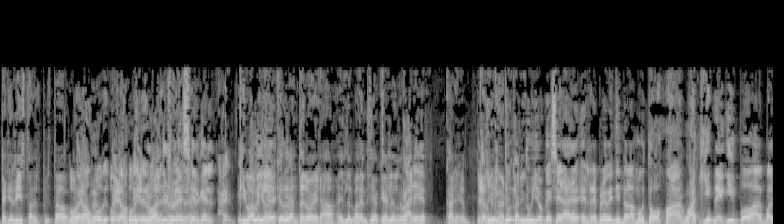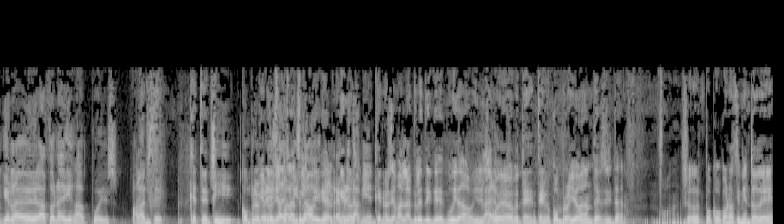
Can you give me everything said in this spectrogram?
periodista despistado. Os da un poqui- os da pero un poquito el igual, suele entonces, ser ¿eh? que el, ¿Qué iba a venir? ¿eh? ¿Qué delantero era? ¿El del Valencia? ¿Qué? ¿El grande? Karev. Intu- Karev. intuyo que será el repre vendiendo la moto a cualquier equipo, a cualquier lado de la zona y diga, pues Pa'lante. Que te, Sí, compro el periodista llama el despistado y el eh, repre que nos- también. Que nos llama el Athletic, eh, cuidado. Y dice, Claro. "Bueno, te, te compro yo antes y tal. Eso es poco conocimiento de,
